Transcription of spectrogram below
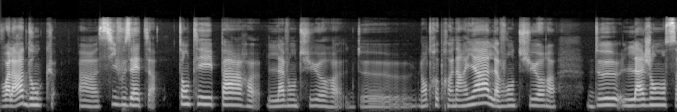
Voilà, donc euh, si vous êtes tenté par l'aventure de l'entrepreneuriat, l'aventure de l'agence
